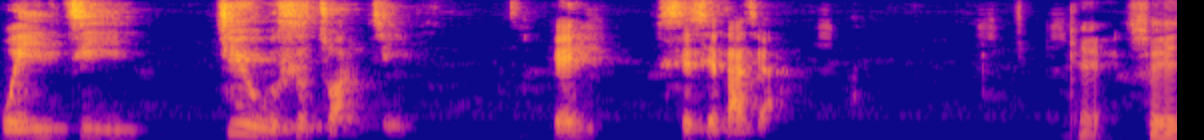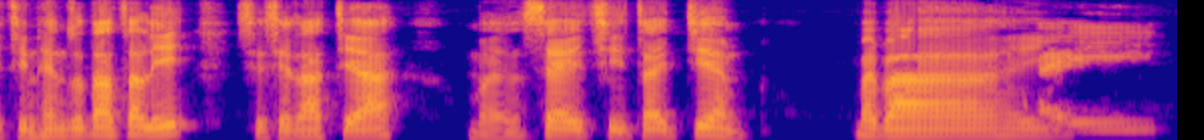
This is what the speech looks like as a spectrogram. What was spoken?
危机就是转机，OK，谢谢大家。OK，所以今天就到这里，谢谢大家，我们下一期再见，拜拜。拜。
